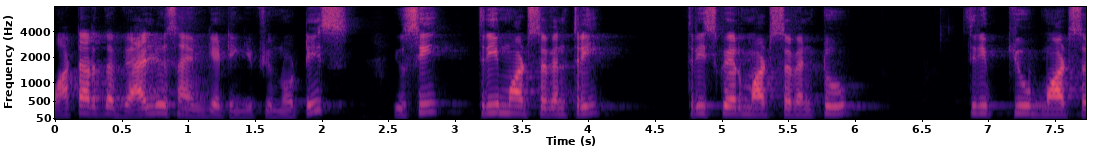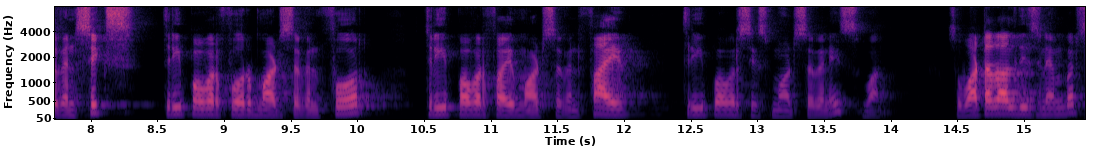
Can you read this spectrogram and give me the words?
what are the values I am getting? If you notice you see 3 mod 7 3 3 square mod 7 2 3 cube mod 7 6 3 power 4 mod 7 4 3 power 5 mod 7 5 3 power 6 mod 7 is 1 so what are all these numbers?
